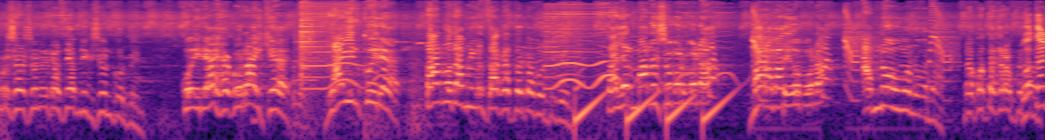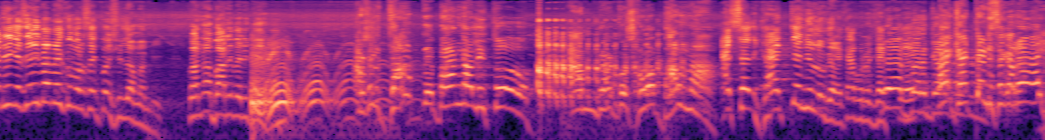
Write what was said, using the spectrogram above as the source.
প্রশাসনের কাছে অ্যাপ্লিকেশন করবেন। কইরা হ্যাঁ রাইখে লাইন কইরা তার মধ্যে আপনি জাকাতের কাপড় দিবেন। তাহলে মানুষও মরবো না মারামারি হব না আপনিও মানবো না। না কথা খারাপ কথা। ঠিক আছে খবর কইছিলাম আমি। কেন বাড়ি বাড়ি আসলে যাতে বাঙালি তো। আমরা গো সব ভালো না। আচ্ছা গাইডটা নিল গেল? একবার গাইডটা এই ঘাটটা নিচে করে এই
